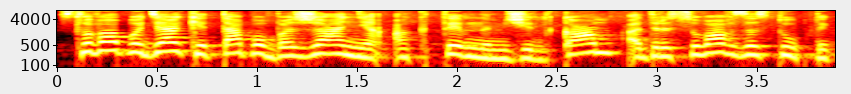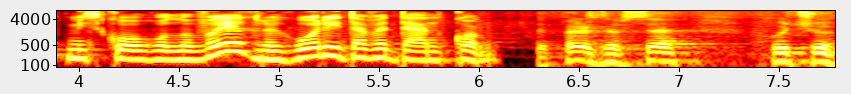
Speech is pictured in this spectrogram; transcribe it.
Слова подяки та побажання активним жінкам адресував заступник міського голови Григорій Давиденко. Перш за все, хочу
